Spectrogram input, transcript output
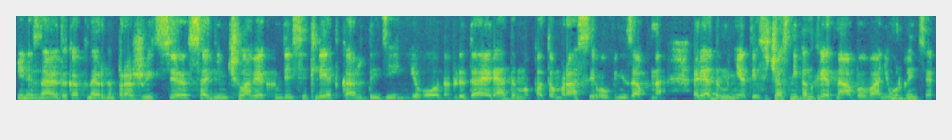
я не знаю, это как, наверное, прожить э, с одним человеком 10 лет каждый день, его наблюдая рядом, а потом раз, его внезапно рядом нет. Я сейчас не конкретно об Иване Урганте,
